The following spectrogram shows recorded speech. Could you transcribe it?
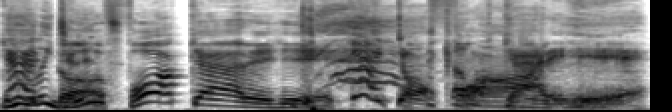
Get really the didn't? fuck out of here. Get the fuck out of here.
